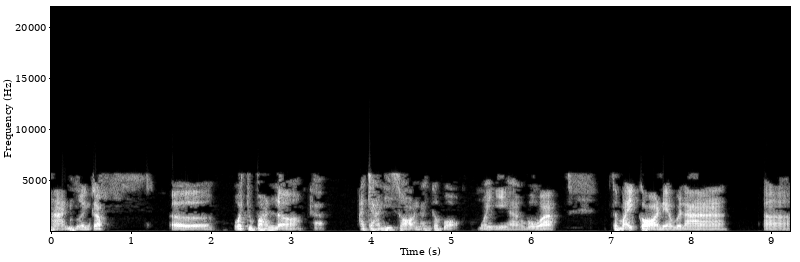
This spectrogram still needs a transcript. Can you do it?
หารเหมือนกับ เอ่อปัจจุบันเหรอครับ อาจารย์ที่สอนท่านก็บอกไว้อย่างนี้ครับเขาบอกว่า สมัยก่อนเนี่ย เวลา เอ่อ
